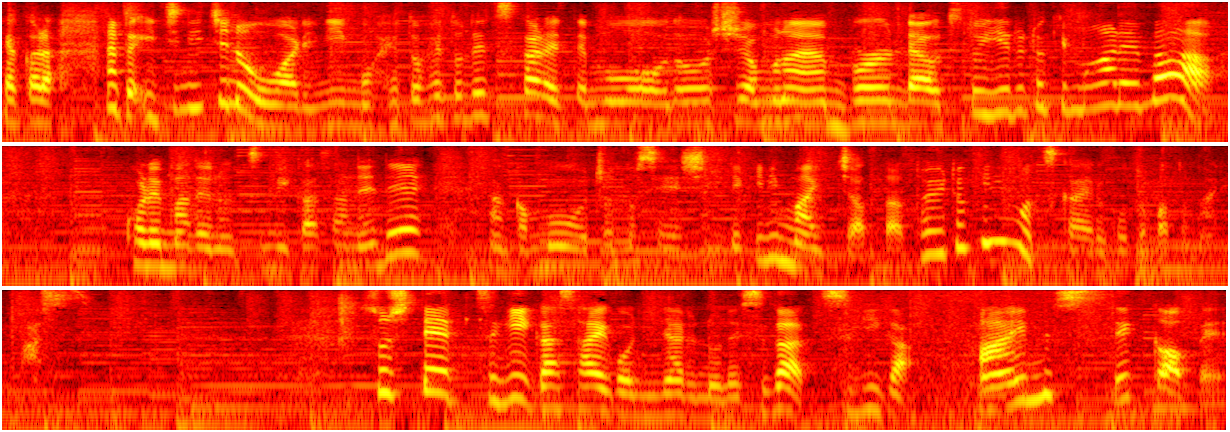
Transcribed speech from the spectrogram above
だからなんか一日の終わりにもうヘトヘトで疲れてもうどうしようもない I'm burned out と言える時もあればこれまでの積み重ねでなんかもうちょっと精神的に参っちゃったという時にも使える言葉となります。そして次が最後になるのですが次が I'm sick of it.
